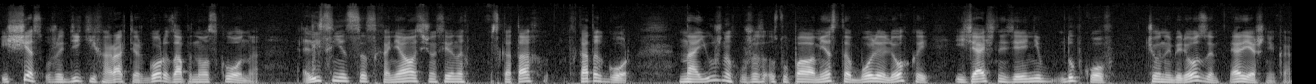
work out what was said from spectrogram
Исчез уже дикий характер гор западного склона. Лиственница сохранялась еще на северных скатах, скатах гор. На южных уже уступало место более легкой, изящной зелени дубков, черной березы и орешника.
